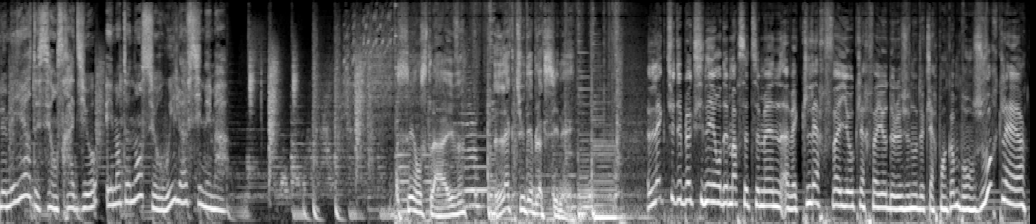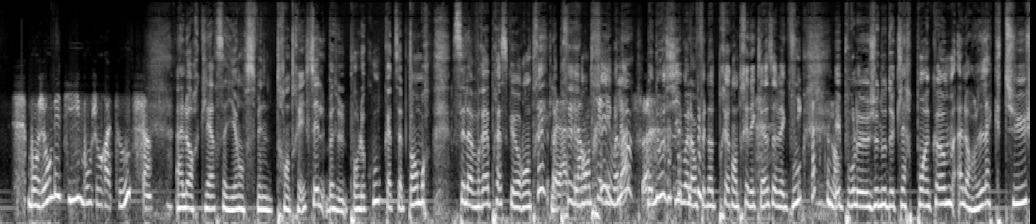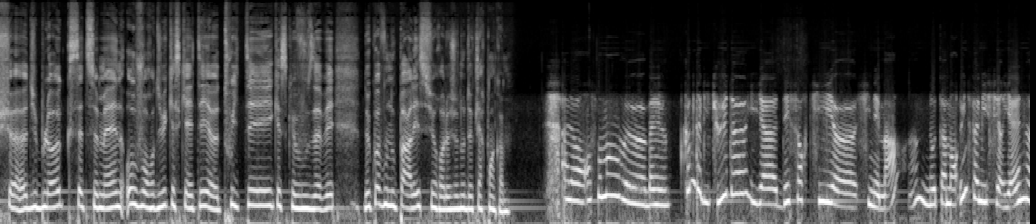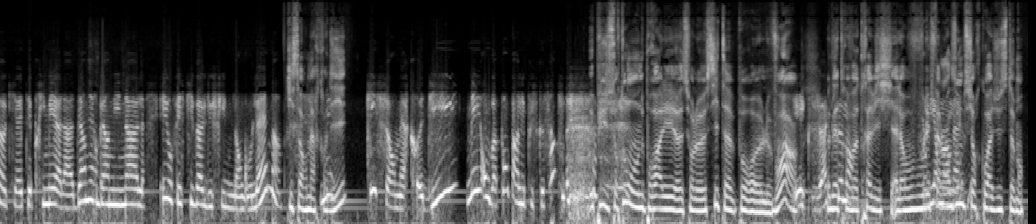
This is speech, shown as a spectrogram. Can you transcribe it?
Le meilleur de séances radio est maintenant sur We Love Cinéma. Séance live, l'actu des blocs ciné. L'actu des blocs ciné, on démarre cette semaine avec Claire Fayot, Claire Fayot de legenou-de-claire.com. Bonjour Claire. Bonjour Betty, bonjour à tous. Alors Claire, ça y est, on se fait une rentrée. C'est bah, pour le coup 4 septembre, c'est la vraie presque rentrée, la Voilà, c'est la pré-rentrée, voilà. Bah, nous aussi, voilà, on fait notre pré-rentrée des classes avec vous. Exactement. Et pour le genou de claire.com, alors l'actu euh, du blog cette semaine, aujourd'hui, qu'est-ce qui a été euh, tweeté, qu'est-ce que vous avez, de quoi vous nous parlez sur euh, le genou de claire.com Alors en ce moment, euh, ben, comme d'habitude, il y a des sorties euh, cinéma, hein, notamment Une famille syrienne euh, qui a été primée à la dernière Berlinale et au Festival du film d'Angoulême, qui sort mercredi. Qui sort mercredi, mais on va pas en parler plus que ça. Et puis surtout, on pourra aller euh, sur le site pour euh, le voir. Connaître Exactement. votre avis. Alors, vous voulez faire un zoom avis. sur quoi, justement?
